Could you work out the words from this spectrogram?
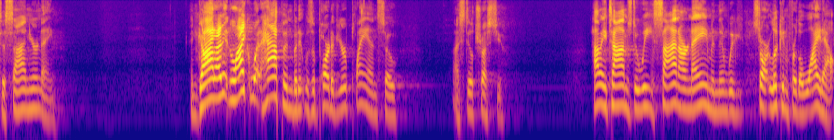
to sign your name. And God, I didn't like what happened, but it was a part of your plan, so I still trust you. How many times do we sign our name and then we start looking for the whiteout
